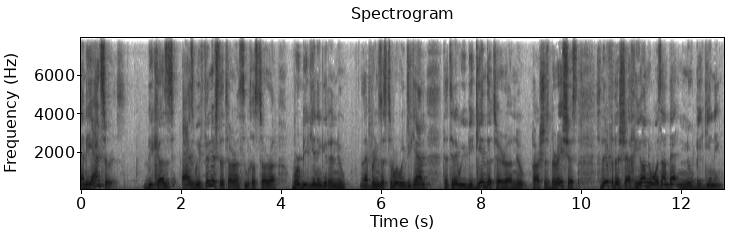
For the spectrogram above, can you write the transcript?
And the answer is because as we finish the Torah and Simchas Torah, we're beginning it anew. And that brings us to where we began, that today we begin the Torah anew, Parshas Bereshis. So therefore the Shechiyanu was on that new beginning.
